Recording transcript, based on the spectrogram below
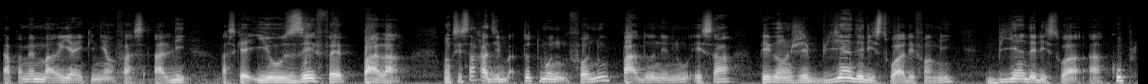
pas même Marie qui est en face à lui. Parce qu'il osait faire pas là. Donc c'est ça qu'a dit, bah, tout le monde, faut nous pardonner nous, et ça peut ranger bien de l'histoire des familles, bien de l'histoire à couple,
